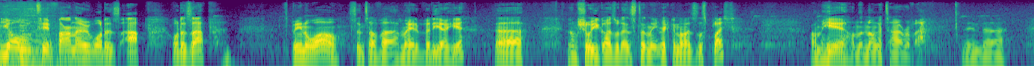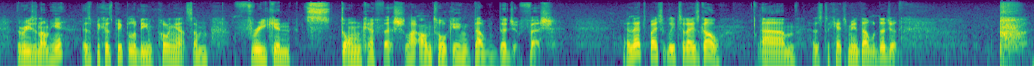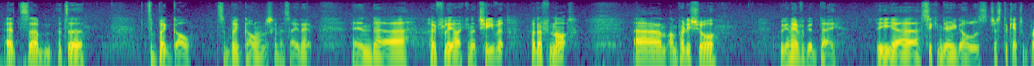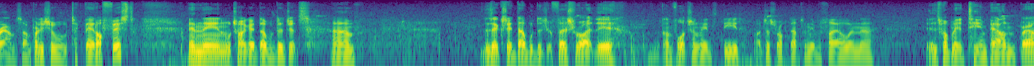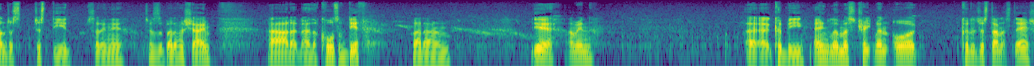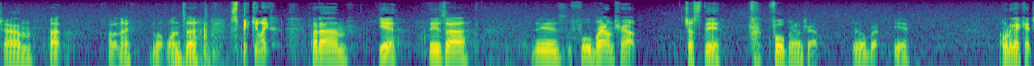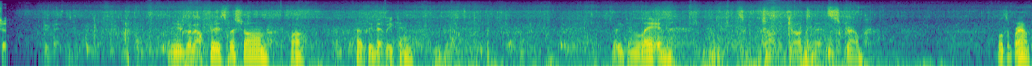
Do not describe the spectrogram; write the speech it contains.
Yo, Tefano, what is up? What is up? It's been a while since I've uh, made a video here. Uh, and I'm sure you guys would instantly recognise this place. I'm here on the Ngongotaha River. And uh, the reason I'm here is because people have been pulling out some freaking stonker fish. Like I'm talking double digit fish. And that's basically today's goal. Um, is to catch me a double digit. It's um, it's a it's a big goal. It's a big goal. I'm just going to say that, and uh, hopefully I can achieve it. But if not, um, I'm pretty sure we're going to have a good day. The uh, secondary goal is just to catch a brown, so I'm pretty sure we'll tick that off first, and then we'll try and go double digits. Um, there's actually a double digit fish right there. Unfortunately, it's dead. I just rocked up to Never Fail, and uh, it's probably a 10 pound brown, just just dead, sitting there, which is a bit of a shame. Uh, I don't know the cause of death, but um, yeah, I mean, uh, it could be angler mistreatment or could have just done its dash, um, but I don't know, not one to speculate. But um, yeah, there's uh, there's four brown trout just there, four brown trout. They're all yeah. I want to go catch it. I'll be back. And you've got our first fish on. Well, hopefully that we can we can land. So try to go into that scrub. What's a brown?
